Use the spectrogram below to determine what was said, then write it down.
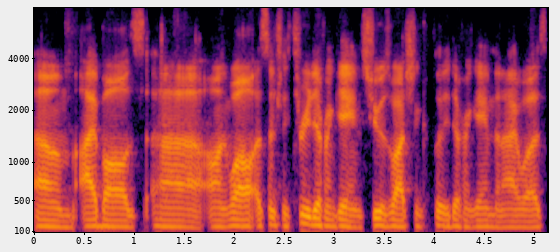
um, eyeballs uh, on well, essentially three different games. She was watching a completely different game than I was,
